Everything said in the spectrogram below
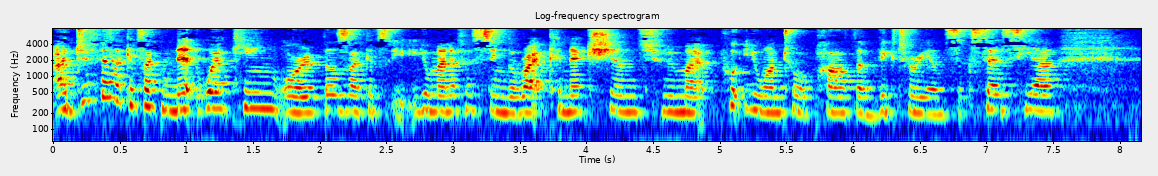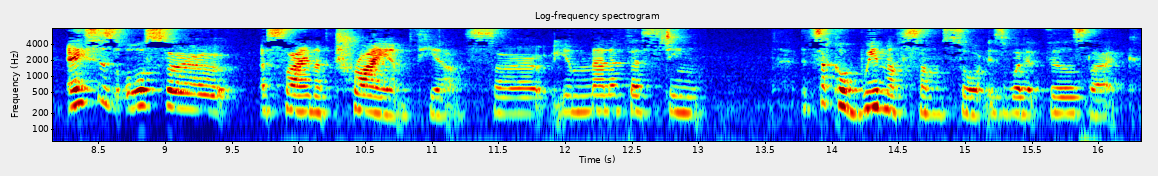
I do feel like it's like networking or it feels like it's you're manifesting the right connections who might put you onto a path of victory and success here. Ace is also a sign of triumph here. So you're manifesting, it's like a win of some sort is what it feels like.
